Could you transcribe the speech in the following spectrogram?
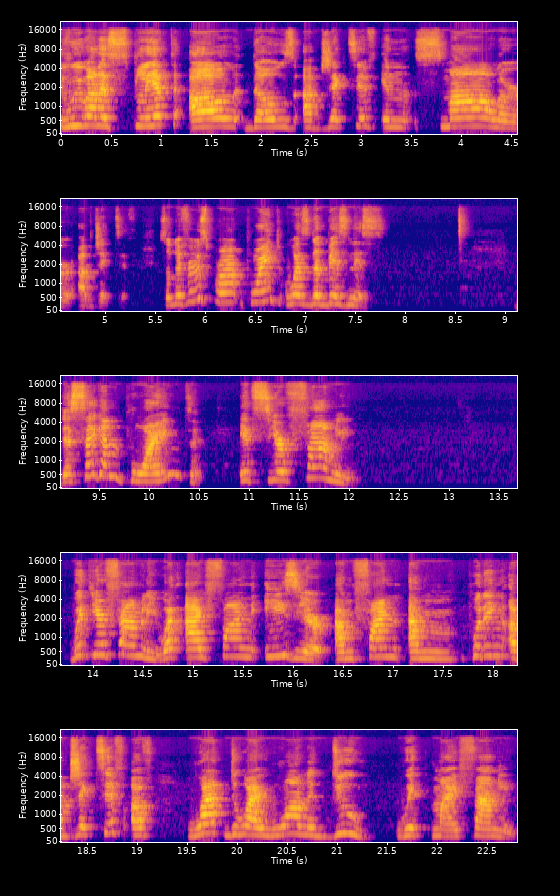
we want to split all those objectives in smaller objectives. So the first point was the business. The second point, it's your family. With your family, what I find easier, I'm find I'm putting objective of what do I want to do with my family.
